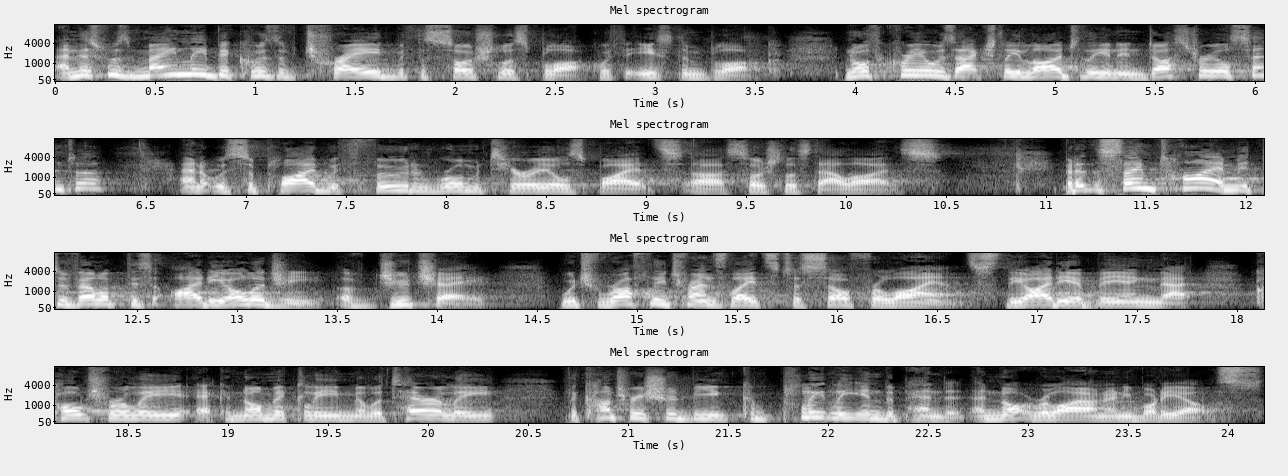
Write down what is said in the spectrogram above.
And this was mainly because of trade with the socialist bloc, with the Eastern Bloc. North Korea was actually largely an industrial center, and it was supplied with food and raw materials by its uh, socialist allies. But at the same time, it developed this ideology of Juche, which roughly translates to self-reliance. The idea being that culturally, economically, militarily, the country should be completely independent and not rely on anybody else.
